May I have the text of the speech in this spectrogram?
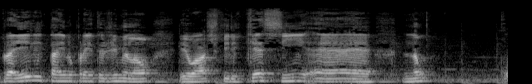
para ele estar tá indo para Inter de Milão, eu acho que ele quer sim é, não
